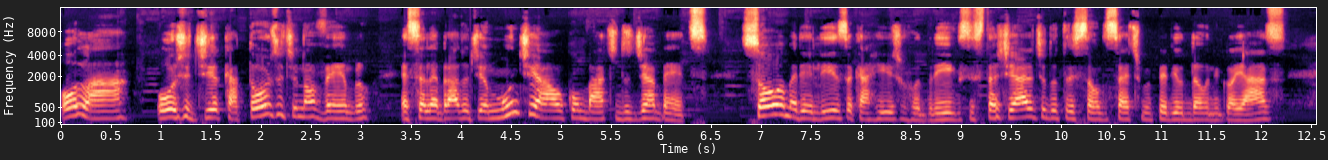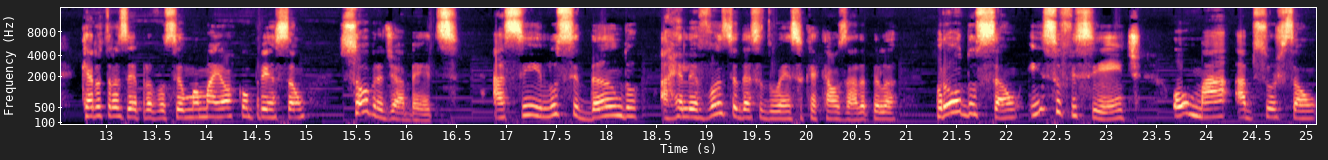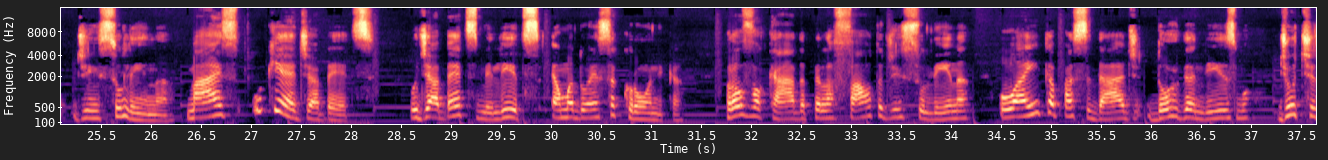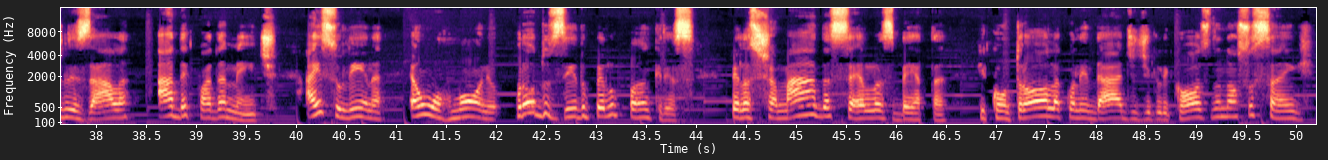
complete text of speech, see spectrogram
Olá! Hoje, dia 14 de novembro, é celebrado o Dia Mundial ao Combate do Diabetes. Sou a Maria Elisa Carrijo Rodrigues, estagiária de nutrição do sétimo período da Unigoiás. Quero trazer para você uma maior compreensão sobre a diabetes, assim elucidando a relevância dessa doença que é causada pela produção insuficiente ou má absorção de insulina. Mas o que é diabetes? O diabetes mellitus é uma doença crônica provocada pela falta de insulina ou a incapacidade do organismo de utilizá-la adequadamente. A insulina é um hormônio produzido pelo pâncreas, pelas chamadas células beta, que controla a qualidade de glicose no nosso sangue.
